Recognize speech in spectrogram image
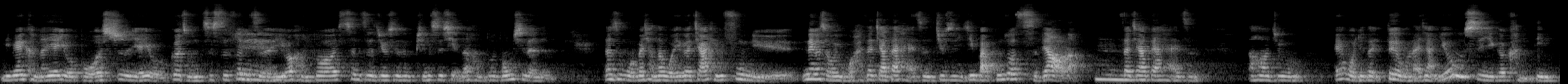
里面可能也有博士，也有各种知识分子，有很多甚至就是平时写的很多东西的人。但是我没想到，我一个家庭妇女，那个时候我还在家带孩子，就是已经把工作辞掉了，嗯，在家带孩子，然后就。哎，我觉得对我来讲又是一个肯定。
